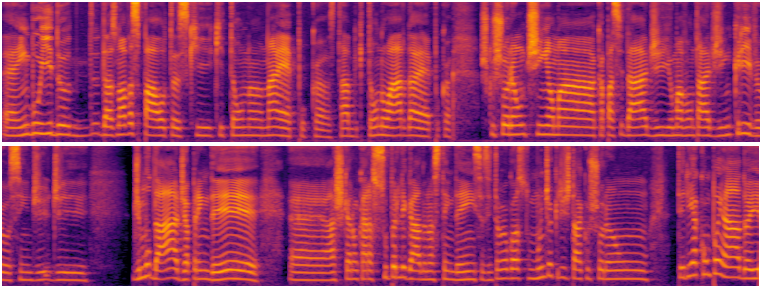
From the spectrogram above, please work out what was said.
é, imbuído das novas pautas que estão na, na, época, sabe? Que estão no ar da época. Acho que o Chorão tinha uma capacidade e uma vontade incrível, assim, de, de de mudar, de aprender. É, acho que era um cara super ligado nas tendências. Então eu gosto muito de acreditar que o Chorão teria acompanhado aí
